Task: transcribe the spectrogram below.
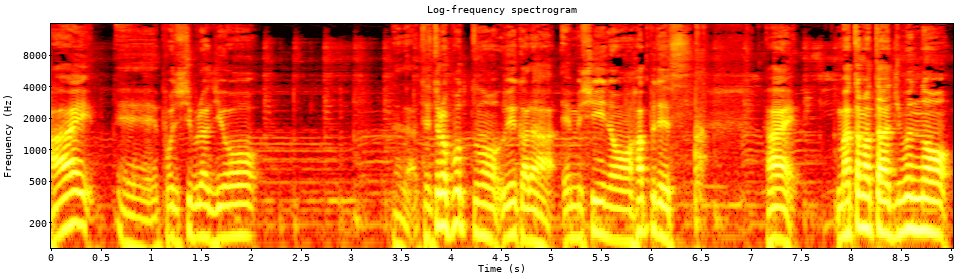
はい、えー、ポジティブラジオ、なんだ、テトラポットの上から MC のハップです。はい。またまた自分の、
